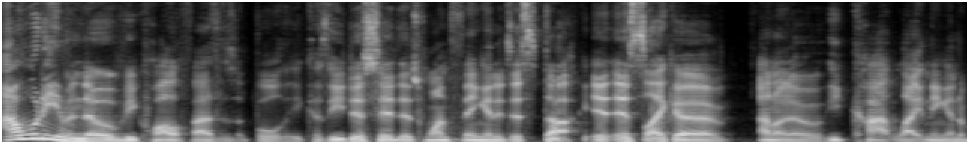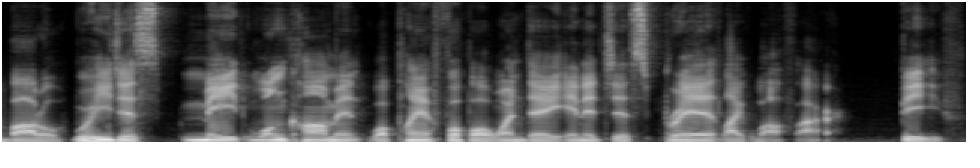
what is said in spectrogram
I wouldn't even know if he qualifies as a bully because he just said this one thing and it just stuck. It, it's like a I don't know. He caught lightning in a bottle where he just made one comment while playing football one day and it just spread like wildfire. Beef.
